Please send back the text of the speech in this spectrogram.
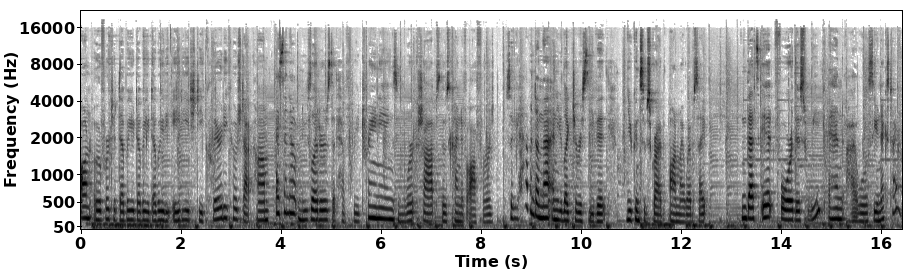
on over to www.theadhdclaritycoach.com. I send out newsletters that have free trainings and workshops, those kind of offers. So if you haven't done that and you'd like to receive it, you can subscribe on my website. That's it for this week, and I will see you next time.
